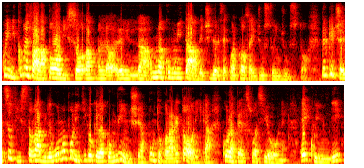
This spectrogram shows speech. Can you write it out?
Quindi come fa la polis o una comunità a decidere se qualcosa è giusto o ingiusto? Perché c'è il sofista o l'abile uomo politico che la convince, appunto con la retorica, con la persuasione. E quindi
